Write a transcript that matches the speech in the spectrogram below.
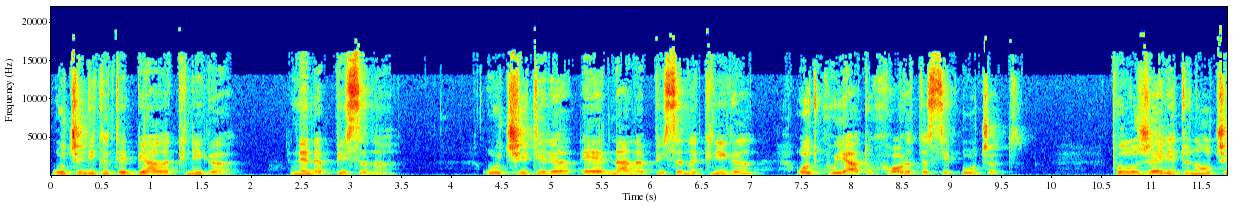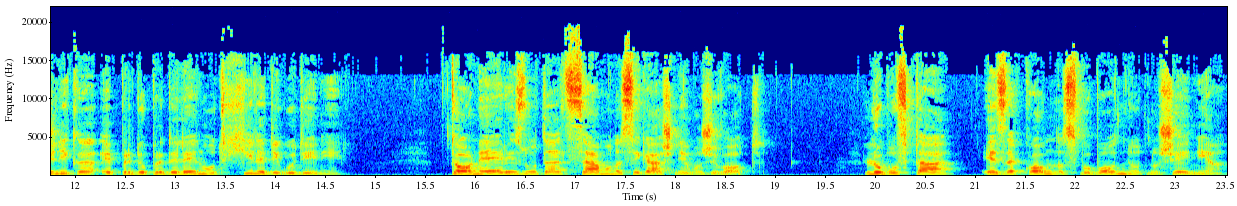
Ученикът е бяла книга, ненаписана. Учителя е една написана книга, от която хората се учат. Положението на ученика е предопределено от хиляди години. То не е резултат само на сегашния му живот. Любовта е закон на свободни отношения.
